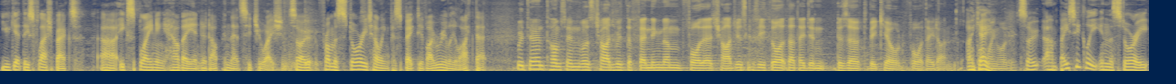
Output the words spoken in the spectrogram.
you get these flashbacks uh, explaining how they ended up in that situation. So, from a storytelling perspective, I really like that. Lieutenant Thompson was charged with defending them for their charges because he thought that they didn't deserve to be killed for what they'd done. Okay. So um, basically, in the story,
